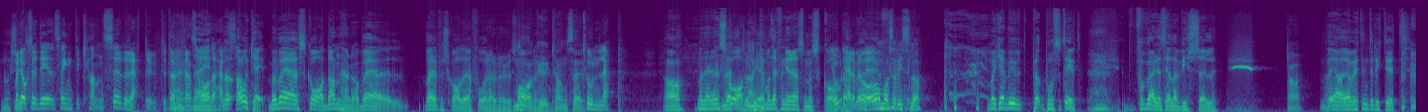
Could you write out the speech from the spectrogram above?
No Men det är också, det ser inte cancer rätt ut utan Nej. den skadar men, hälsan Okej, men vad är skadan här då? Vad är, vad är det för skada jag får här när du stoppar? Magcancer. Tunnläpp Ja. Men är det en skada? Kan man definiera det som en skada? Jo, det är det väl. Ja, om man ska vissla. Man kan bli positivt. Få världens jävla vissel. Ja. Jag, jag vet inte riktigt.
